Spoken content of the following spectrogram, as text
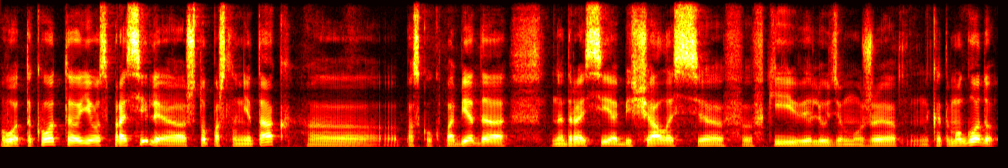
Вот, так вот, его спросили, что пошло не так, э, поскольку победа над Россией обещалась э, в Киеве людям уже к этому году.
